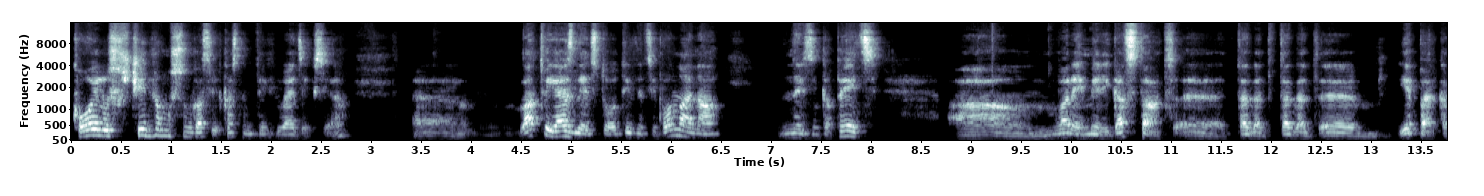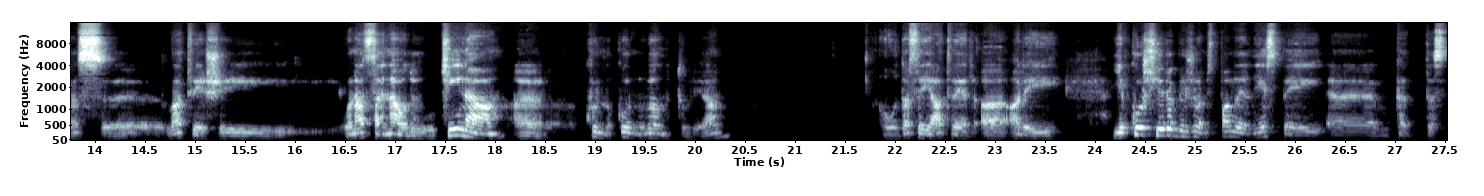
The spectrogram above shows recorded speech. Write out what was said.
koilus, šķidrumus un kas, kas tam tiek vajadzīgs, jā. Latvija aizliedz to tirdzniecību online, nezinu kāpēc, varēja mierīgi atstāt. Tagad, tagad iepērkās latvieši un atstāja naudu Ķīnā, kur nu, kur nu vēl tur. Ja? Un tas arī atver arī jebkurš ierobežojums palielina iespēju, ka tas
